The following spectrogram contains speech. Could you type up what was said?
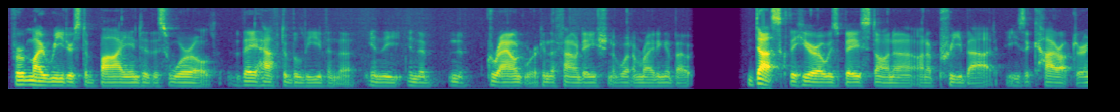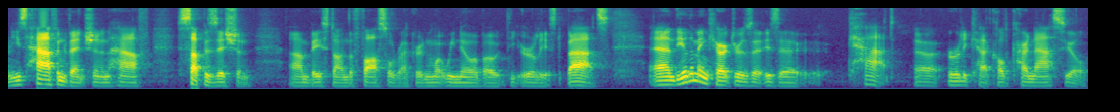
for my readers to buy into this world, they have to believe in the, in, the, in, the, in the groundwork and the foundation of what I'm writing about. Dusk, the hero, is based on a, on a pre-bat. He's a chiropter, and he's half invention and half supposition um, based on the fossil record and what we know about the earliest bats. And the other main character is a, is a cat, uh, early cat called Carnassial.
